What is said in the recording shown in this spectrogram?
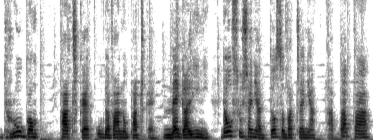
drugą paczkę, udawaną paczkę Megalini. Do usłyszenia, do zobaczenia. Pa, pa, pa.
